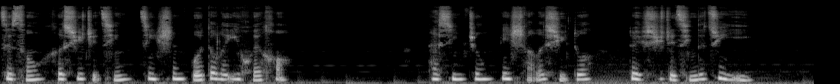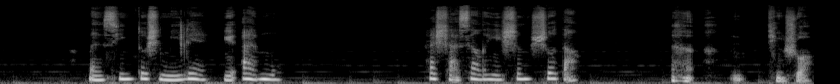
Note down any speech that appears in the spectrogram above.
自从和徐芷晴近身搏斗了一回后，他心中便少了许多对徐芷晴的惧意，满心都是迷恋与爱慕。他傻笑了一声，说道：“听说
